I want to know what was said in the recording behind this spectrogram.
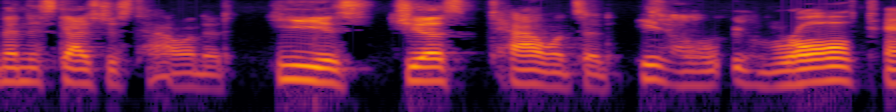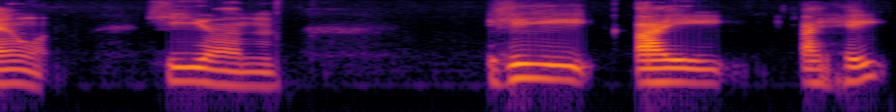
"Man, this guy's just talented. He is just talented." He's raw talent. He um he I I hate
